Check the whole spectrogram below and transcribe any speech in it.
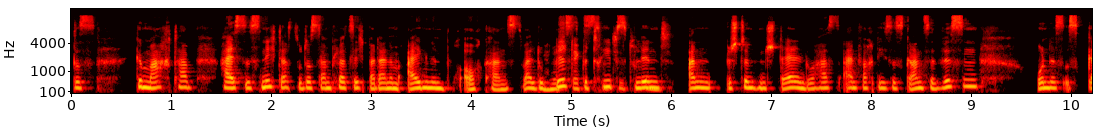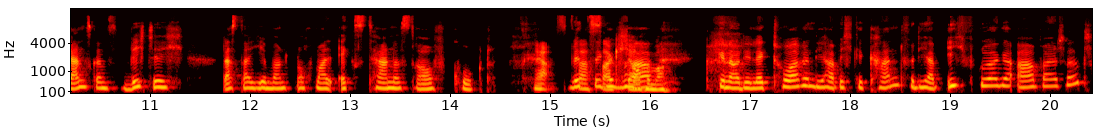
das gemacht habe, heißt es nicht, dass du das dann plötzlich bei deinem eigenen Buch auch kannst, weil du Ja, bist betriebsblind an bestimmten Stellen. Du hast einfach dieses ganze Wissen und es ist ganz, ganz wichtig, dass da jemand noch mal Externes drauf guckt. Ja, Das das Witzige sage ich auch war immer. Genau, die Lektorin, die habe ich gekannt, für die habe ich früher gearbeitet.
